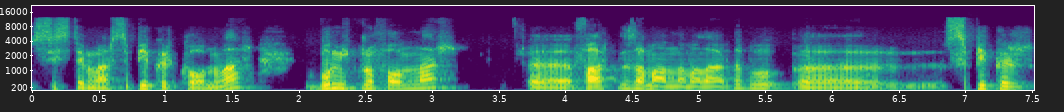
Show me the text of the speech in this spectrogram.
sistemi var, speaker kon var. Bu mikrofonlar e, farklı zamanlamalarda bu speaker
